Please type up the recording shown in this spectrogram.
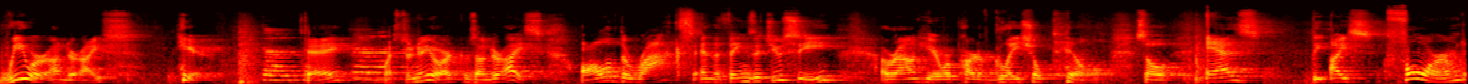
we were under ice here. Okay? Western New York was under ice. All of the rocks and the things that you see around here were part of glacial till. So as the ice formed,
